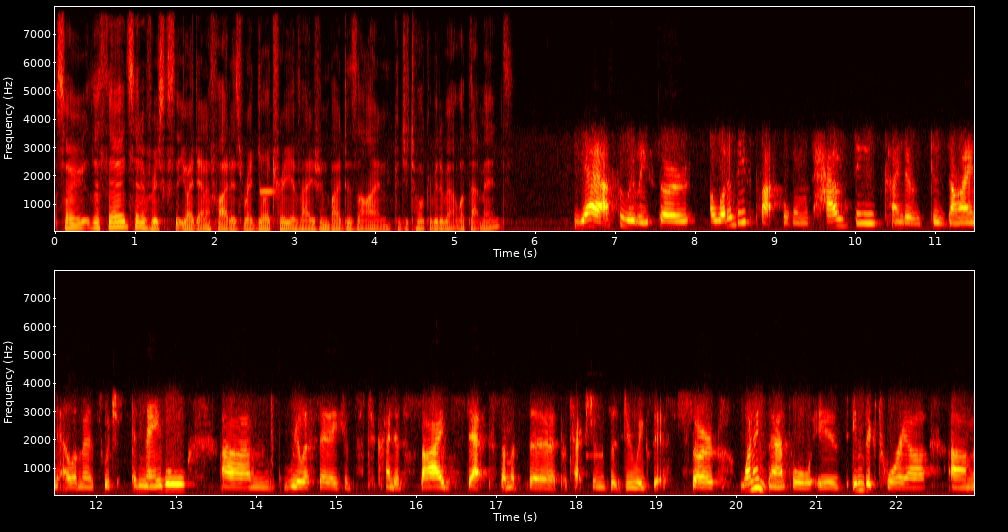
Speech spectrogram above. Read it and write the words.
So, the third set of risks that you identified is regulatory evasion by design. Could you talk a bit about what that means? Yeah, absolutely. So, a lot of these platforms have these kind of design elements which enable um, real estate agents to kind of sidestep some of the protections that do exist. So, one example is in Victoria, um,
